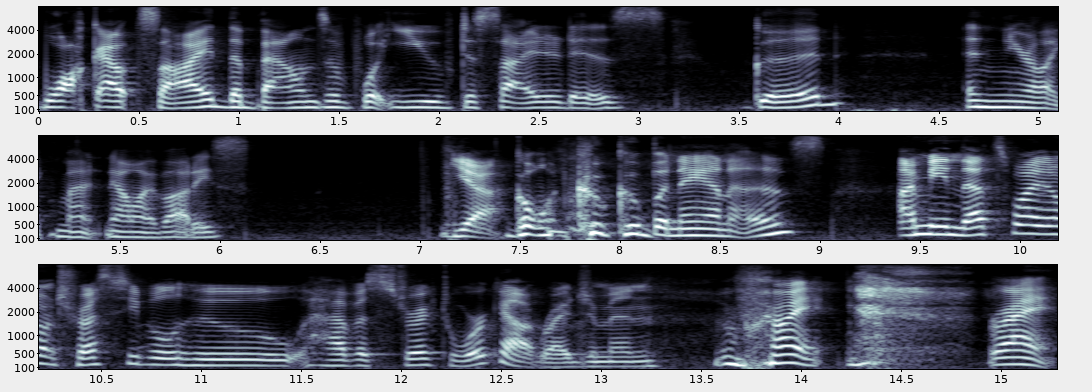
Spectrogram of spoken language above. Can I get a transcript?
walk outside the bounds of what you've decided is good, and you're like, my, now my body's Yeah. going cuckoo bananas. I mean, that's why I don't trust people who have a strict workout regimen. Right. right.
